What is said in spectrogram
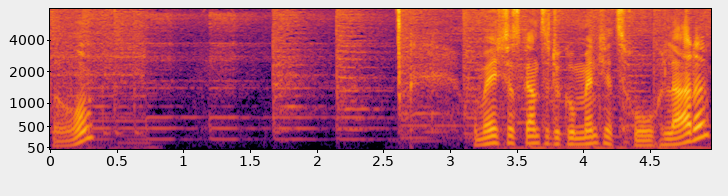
So. Und wenn ich das ganze Dokument jetzt hochlade,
